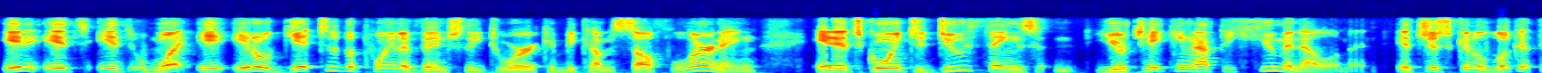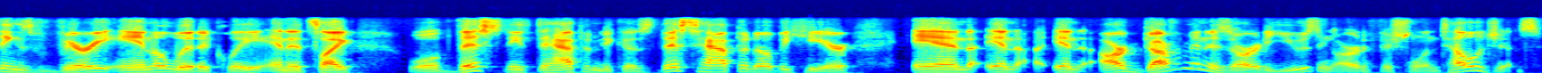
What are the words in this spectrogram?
it it's it's what it, it'll get to the point eventually to where it can become self learning and it's going to do things you're taking out the human element. It's just going to look at things very analytically and it's like well this needs to happen because this happened over here and and and our government is already using artificial intelligence.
